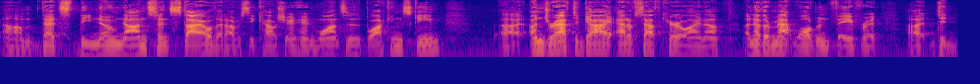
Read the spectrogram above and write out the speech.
Um, that's the no nonsense style that obviously Kyle Shanahan wants in his blocking scheme. Uh, undrafted guy out of South Carolina, another Matt Waldman favorite. Uh, did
